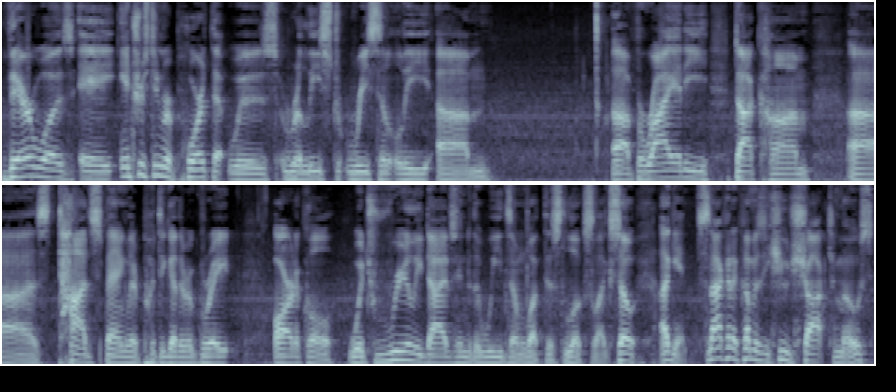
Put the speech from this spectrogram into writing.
there was a interesting report that was released recently. Um, uh, Variety.com. Uh, Todd Spangler put together a great article which really dives into the weeds on what this looks like. So, again, it's not going to come as a huge shock to most,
